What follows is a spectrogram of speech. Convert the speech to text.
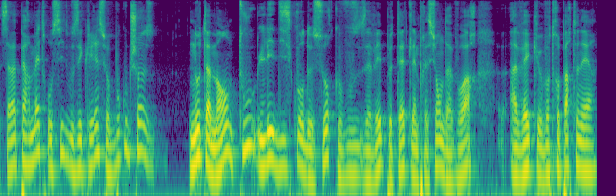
ça va permettre aussi de vous éclairer sur beaucoup de choses notamment tous les discours de sourds que vous avez peut-être l'impression d'avoir euh, avec votre partenaire.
